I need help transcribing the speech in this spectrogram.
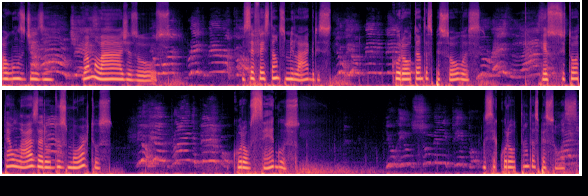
Alguns dizem: Vamos lá, Jesus. Você fez tantos milagres, curou tantas pessoas, ressuscitou até o Lázaro dos mortos, curou cegos. Você curou tantas pessoas.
